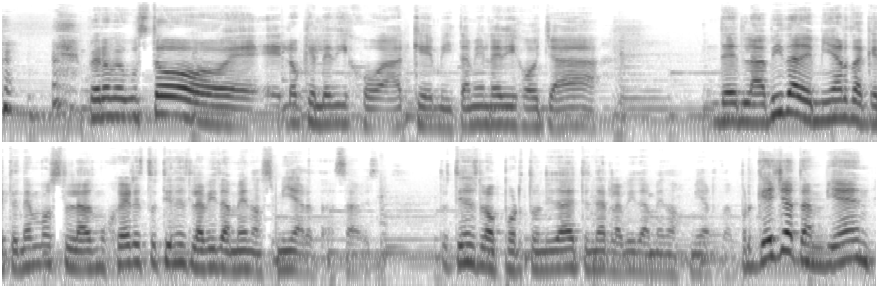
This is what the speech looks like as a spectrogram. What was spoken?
pero me gustó eh, eh, lo que le dijo a Kemi. También le dijo ya de la vida de mierda que tenemos las mujeres, tú tienes la vida menos mierda, ¿sabes? Tú tienes la oportunidad de tener la vida menos mierda. Porque ella también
